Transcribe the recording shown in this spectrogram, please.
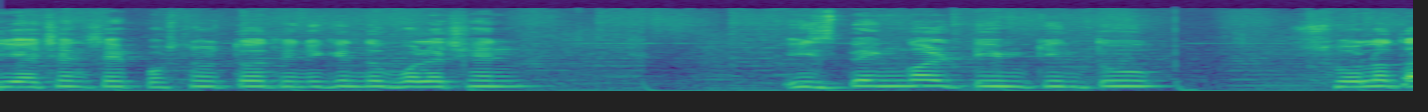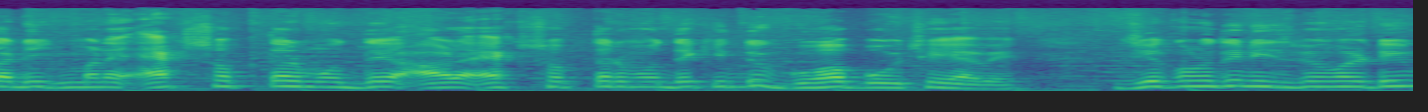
দিয়েছেন। সেই প্রশ্নের উত্তর তিনি কিন্তু বলেছেন ইস্টবেঙ্গল টিম কিন্তু ষোলো তারিখ মানে এক সপ্তাহের মধ্যে আর এক সপ্তাহের মধ্যে কিন্তু গোয়া পৌঁছে যাবে। যে কোনো দিন ইস্টবেঙ্গল টিম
